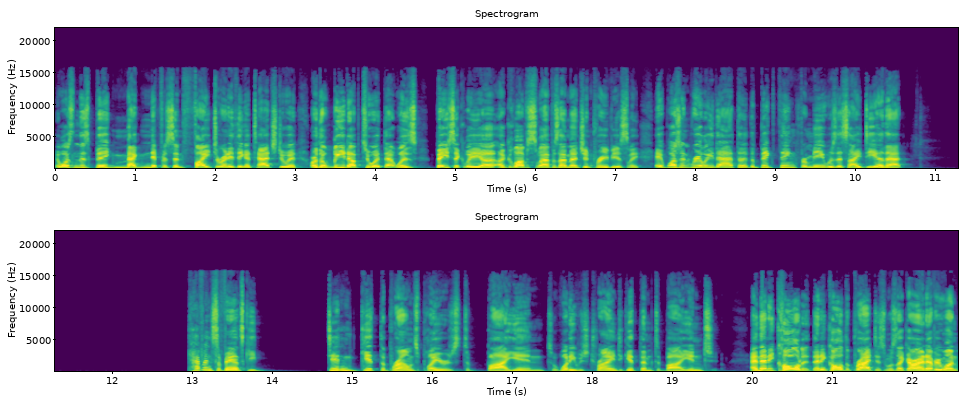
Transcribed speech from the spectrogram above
It wasn't this big magnificent fight or anything attached to it, or the lead up to it that was basically a, a, glove slap, as I mentioned previously. It wasn't really that. The the big thing for me was this idea that Kevin Stefanski didn't get the Browns players to buy in to what he was trying to get them to buy into. And then he called it. Then he called the practice and was like, all right, everyone,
